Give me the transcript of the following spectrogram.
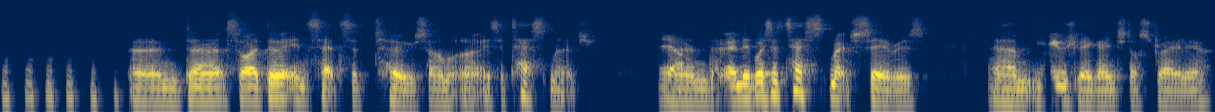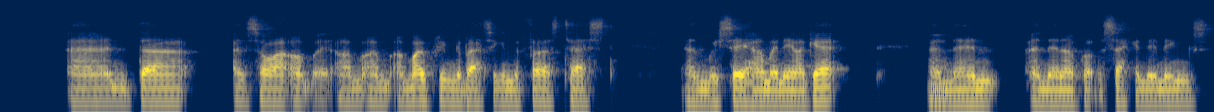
and uh, so I do it in sets of two. So I'm, uh, it's a test match, Yeah. and and it was a test match series, um, usually against Australia, and uh, and so I, I'm, I'm I'm opening the batting in the first test, and we see how many I get, and then and then I've got the second innings,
